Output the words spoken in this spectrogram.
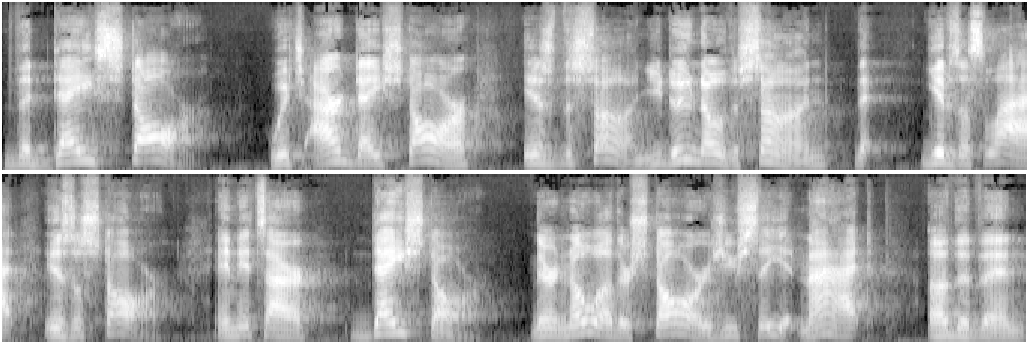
the day star which our day star is the sun. You do know the sun that gives us light is a star, and it's our day star. There are no other stars you see at night other than,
